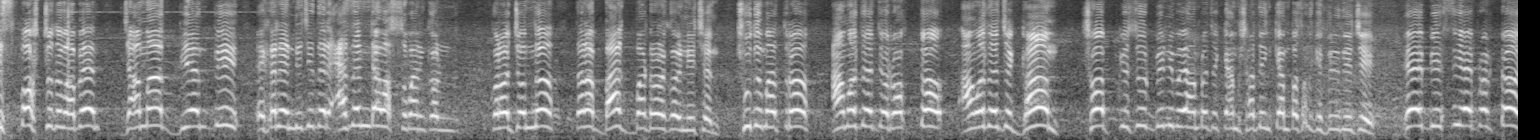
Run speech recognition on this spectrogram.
স্পষ্টতভাবে জামাত বিএনপি এখানে নিজেদের এজেন্ডা বাস্তবায়ন কর- করার জন্য তারা বাঘ বাটোয়ারা করে নিয়েছেন। শুধুমাত্র আমাদের যে রক্ত, আমাদের যে ঘাম সব কিছুর বিনিময়ে আমরা যে ক্যাম্প স্বাধীন ক্যাম্পাস আজকে ফিরে দিয়েছি। এই বিসিআই প্রক্টর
